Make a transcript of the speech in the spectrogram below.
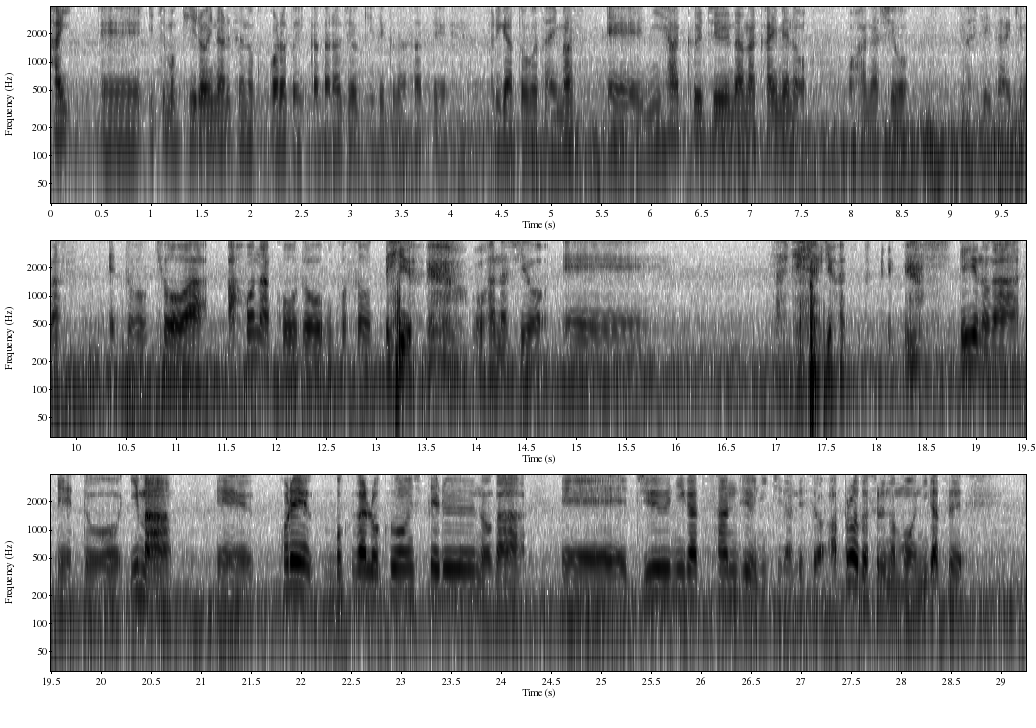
はい、えー、いつも黄色いナルセの心と生き方ラジオを聞いてくださってありがとうございます、えー、217回目のお話をさせていただきます。えっと今日はアホな行動を起こそうっていう お話を、えー、させていただきます。っていうのがえっと今、えー、これ僕が録音してるのがえー、12月30日なんですよ。アップロードするのも2月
